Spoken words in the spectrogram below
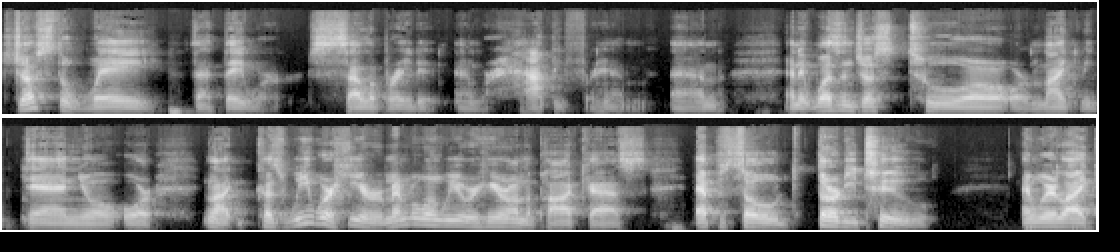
just the way that they were celebrated and were happy for him, and and it wasn't just Tua or Mike McDaniel or like because we were here. Remember when we were here on the podcast, episode thirty-two and we're like,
